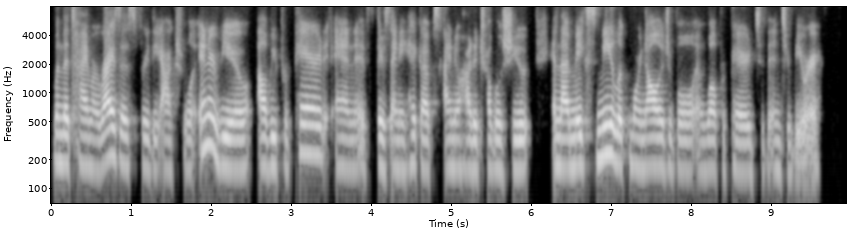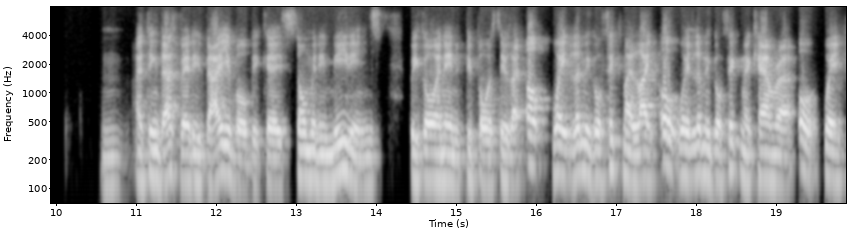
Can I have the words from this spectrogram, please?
when the time arises for the actual interview, I'll be prepared. And if there's any hiccups, I know how to troubleshoot. And that makes me look more knowledgeable and well prepared to the interviewer. Mm, I think that's very valuable because so many meetings we go in and people will still like, oh, wait, let me go fix my light. Oh, wait, let me go fix my camera. Oh, wait,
